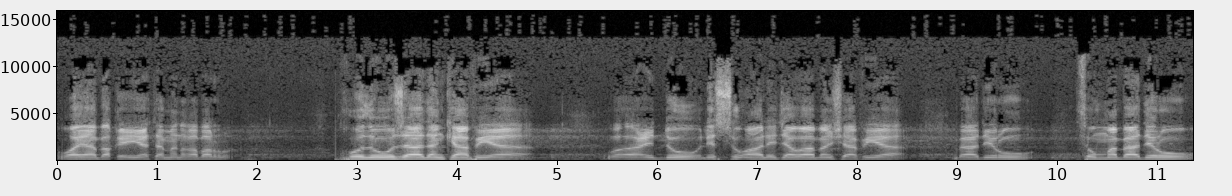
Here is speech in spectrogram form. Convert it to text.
ويا بقية من غبر. خذوا زادا كافيا. وأعدوا للسؤال جوابا شافيا. بادروا ثم بادروا.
